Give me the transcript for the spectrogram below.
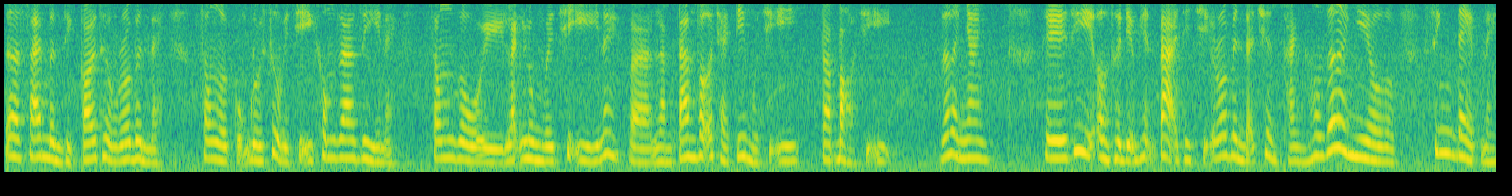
Tức là Simon thì coi thường Robin này, xong rồi cũng đối xử với chị không ra gì này, xong rồi lạnh lùng với chị ý này và làm tan vỡ trái tim của chị ý và bỏ chị ý rất là nhanh. Thế thì ở thời điểm hiện tại thì chị Robin đã trưởng thành hơn rất là nhiều rồi. Xinh đẹp này,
